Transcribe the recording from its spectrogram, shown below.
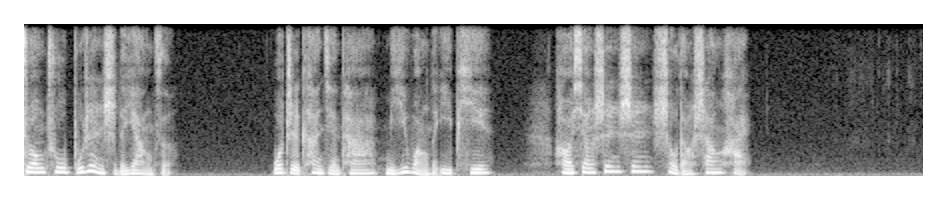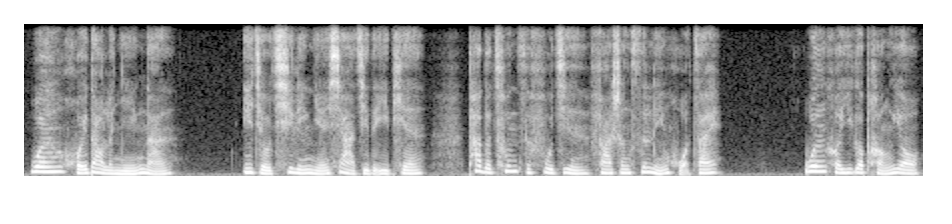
装出不认识的样子，我只看见他迷惘的一瞥，好像深深受到伤害。温回到了宁南。一九七零年夏季的一天，他的村子附近发生森林火灾。温和一个朋友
